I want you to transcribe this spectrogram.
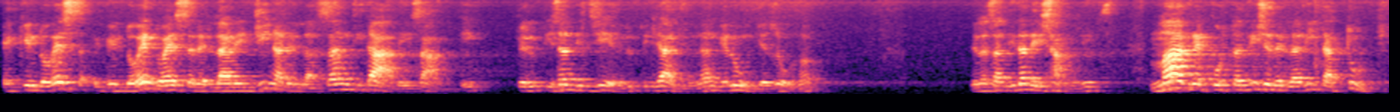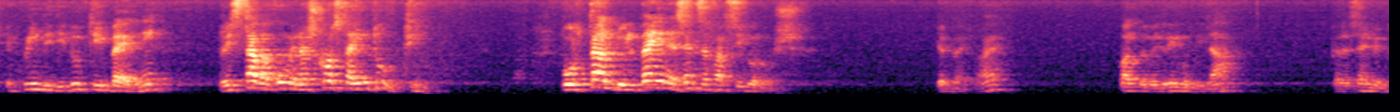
E che, dovesse, che dovendo essere la regina della santità dei santi, cioè tutti i santi insieme, tutti gli angeli, anche l'unghia sono, della santità dei santi, madre e portatrice della vita a tutti e quindi di tutti i beni, restava come nascosta in tutti, portando il bene senza farsi conoscere. Che bello, eh? Quando vedremo di là, per esempio,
